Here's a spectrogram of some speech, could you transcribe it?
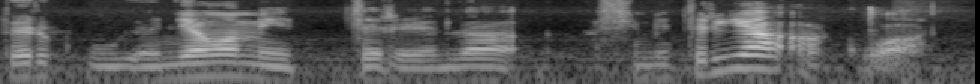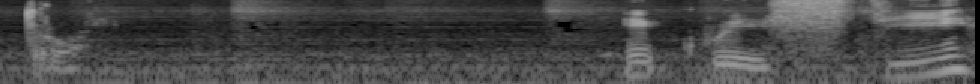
per cui andiamo a mettere la simmetria a 4 e questi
